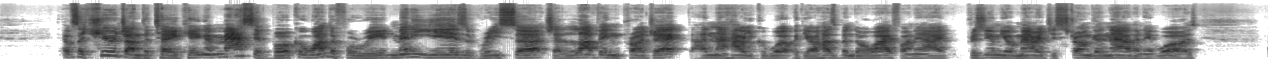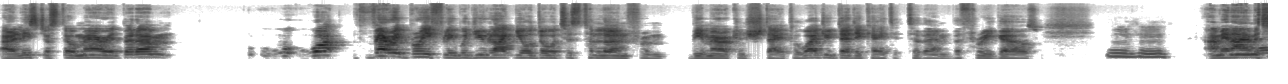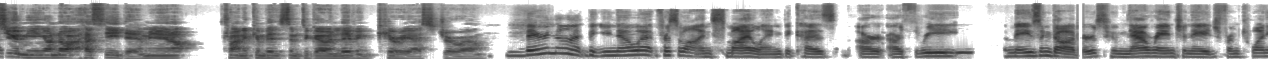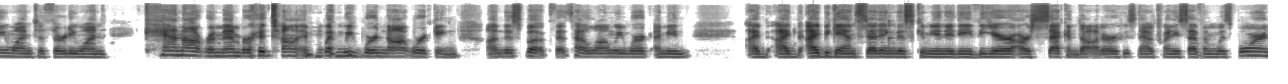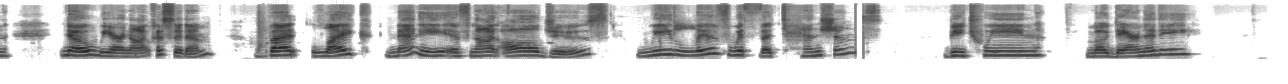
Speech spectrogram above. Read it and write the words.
it was a huge undertaking, a massive book, a wonderful read, many years of research, a loving project. I don't know how you could work with your husband or wife on it. I presume your marriage is stronger now than it was, or at least you're still married. But um, what very briefly would you like your daughters to learn from the American shtetl? Why do you dedicate it to them, the three girls? Mm-hmm. I mean, I'm assuming you're not Hasidim. I mean, you're not trying to convince them to go and live in Kiryas Joel? They're not, but you know what? First of all, I'm smiling because our our three amazing daughters, who now range in age from 21 to 31, cannot remember a time when we were not working on this book. That's how long we work. I mean, I, I, I began studying this community the year our second daughter, who's now 27, was born. No, we are not Hasidim, but like many, if not all Jews, we live with the tensions between modernity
